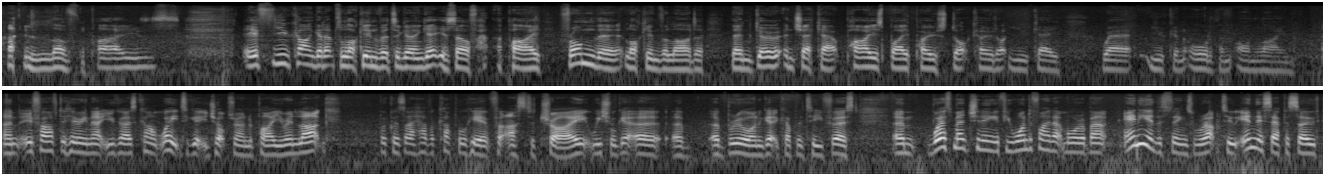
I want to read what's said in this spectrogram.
I love pies. If you can't get up to Lochinver to go and get yourself a pie from the Lochinver larder, then go and check out piesbypost.co.uk where you can order them online. And if after hearing that you guys can't wait to get your chops around a pie, you're in luck because I have a couple here for us to try. We shall get a, a, a brew on and get a cup of tea first. Um, worth mentioning if you want to find out more about any of the things we're up to in this episode,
